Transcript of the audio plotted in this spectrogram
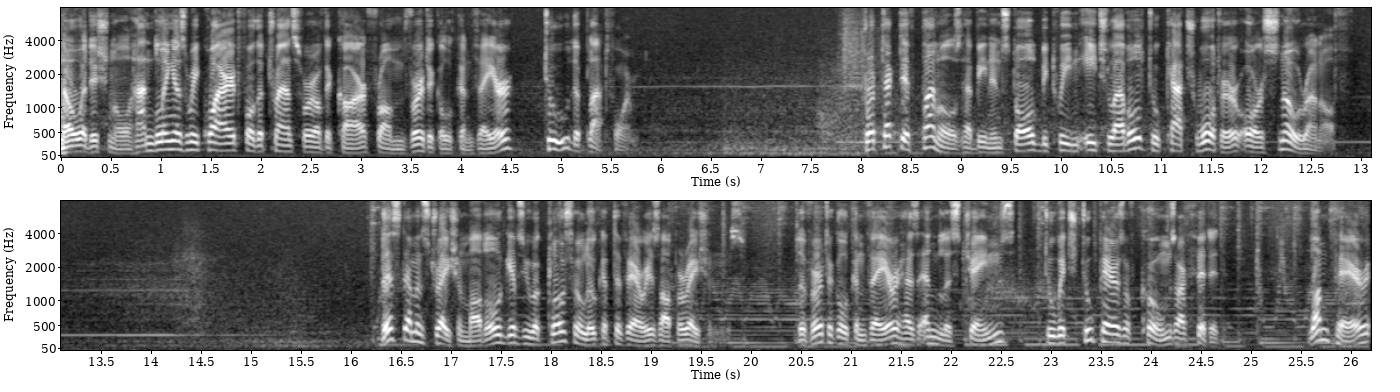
No additional handling is required for the transfer of the car from vertical conveyor to the platform. Protective panels have been installed between each level to catch water or snow runoff. This demonstration model gives you a closer look at the various operations. The vertical conveyor has endless chains to which two pairs of combs are fitted. One pair,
